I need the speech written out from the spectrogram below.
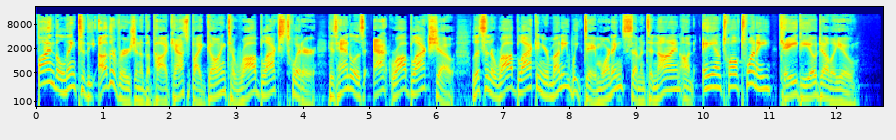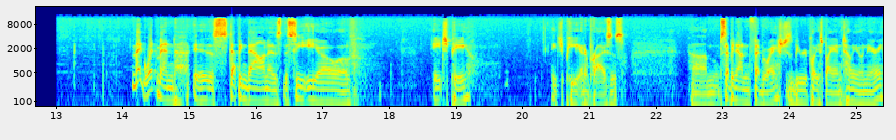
Find the link to the other version of the podcast by going to Rob Black's Twitter. His handle is at Rob Black Show. Listen to Rob Black and Your Money weekday mornings, 7 to 9 on AM 1220 KDOW. Meg Whitman is stepping down as the CEO of HP, HP Enterprises. Um, stepping down in February. She'll be replaced by Antonio Neri.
